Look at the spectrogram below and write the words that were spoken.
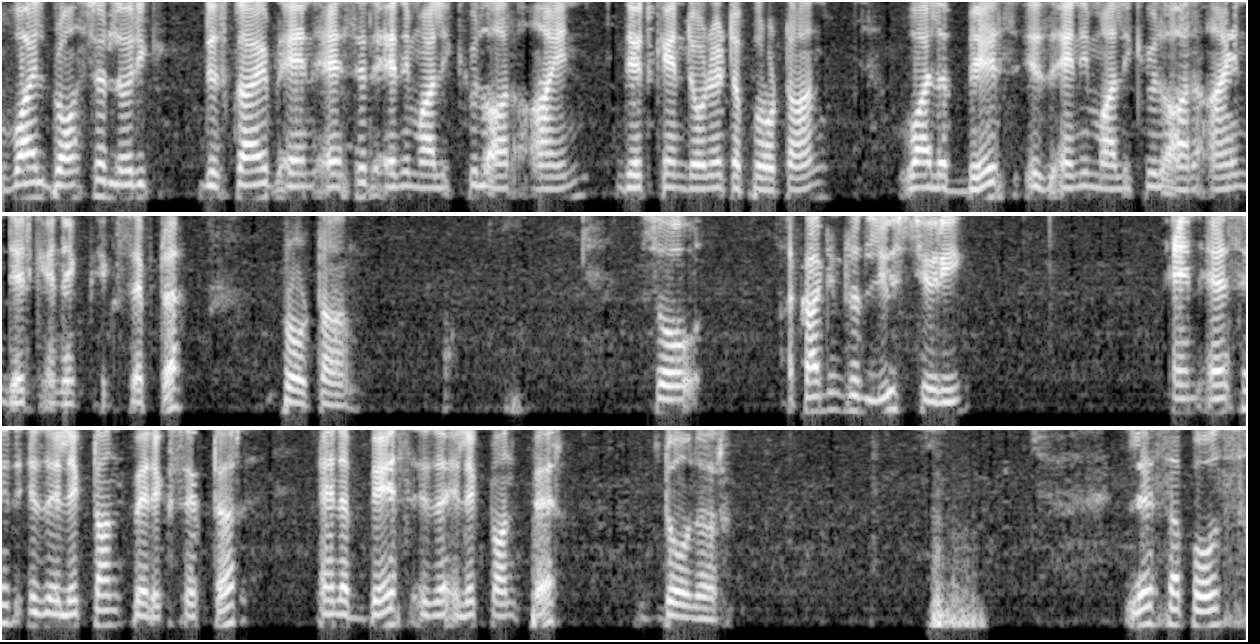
while Bronsted-Lowry described an acid any molecule or ion that can donate a proton while a base is any molecule or ion that can accept a proton. So according to the Lewis theory an acid is an electron pair acceptor and a base is an electron pair donor. Let's suppose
